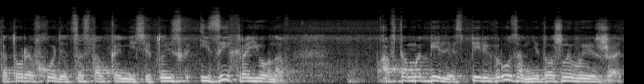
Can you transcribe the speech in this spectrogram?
которые входят в состав комиссии, то из, из их районов автомобили с перегрузом не должны выезжать.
